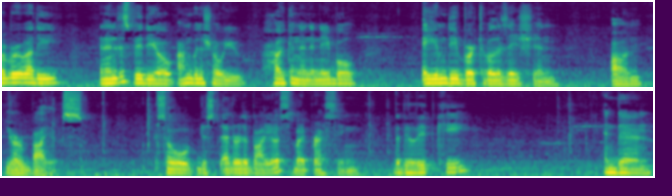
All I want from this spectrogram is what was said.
everybody. And in this video I'm gonna show you how you can enable AMD virtualization on your BIOS. So just enter the BIOS by pressing the delete key. And then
